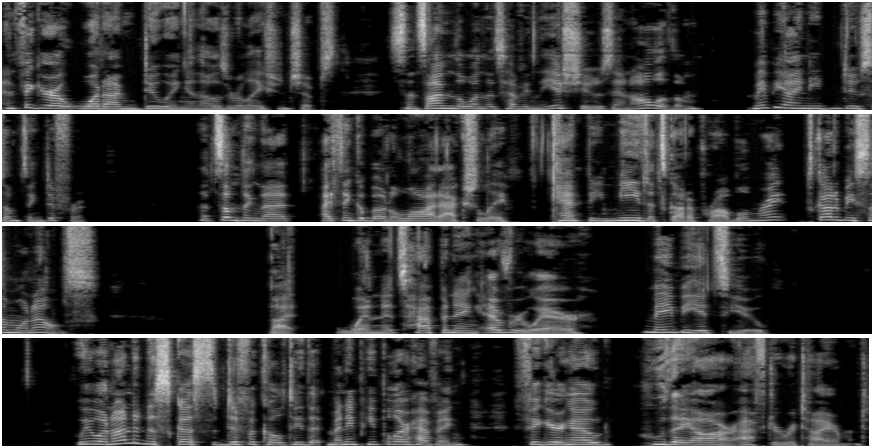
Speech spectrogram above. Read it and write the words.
and figure out what I'm doing in those relationships. Since I'm the one that's having the issues in all of them, maybe I need to do something different. That's something that I think about a lot, actually. Can't be me that's got a problem, right? It's got to be someone else. But when it's happening everywhere, maybe it's you. We went on to discuss the difficulty that many people are having figuring out who they are after retirement.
